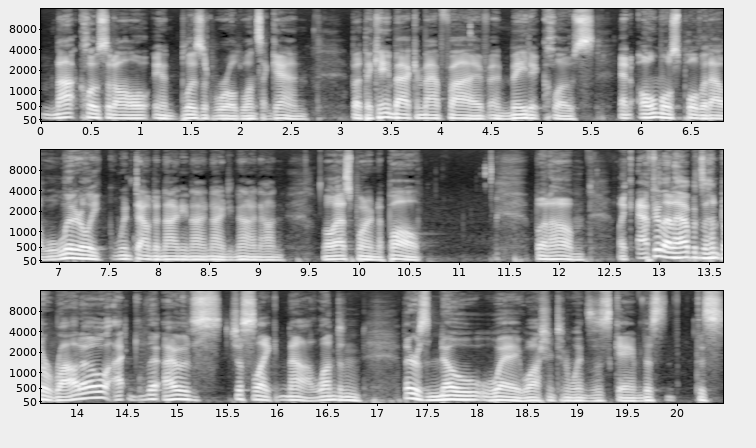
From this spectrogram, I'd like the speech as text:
not close at all in Blizzard World once again, but they came back in map five and made it close and almost pulled it out. Literally went down to 99-99 on the last point in Nepal. But um, like after that happens on Dorado, I, I was just like, nah, London. There's no way Washington wins this game. This this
